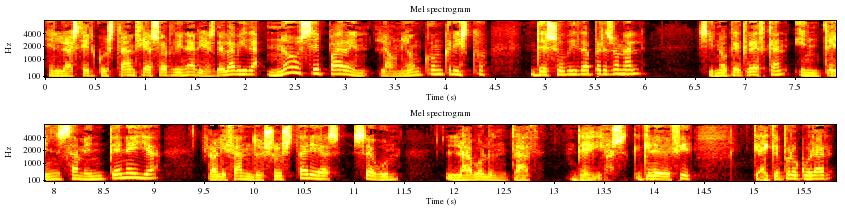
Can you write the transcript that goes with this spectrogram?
en las circunstancias ordinarias de la vida, no separen la unión con Cristo de su vida personal, sino que crezcan intensamente en ella, realizando sus tareas según la voluntad de Dios. ¿Qué quiere decir? Que hay que procurar,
